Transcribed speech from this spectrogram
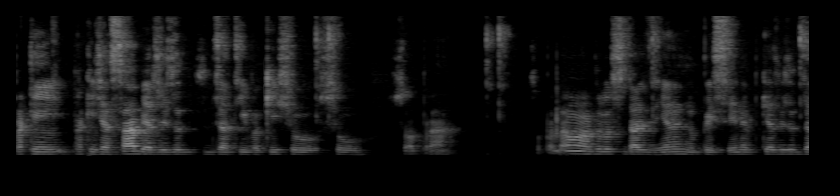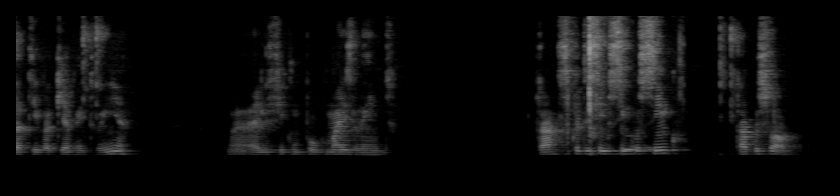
Para quem, quem já sabe, às vezes eu desativo aqui, deixa eu, deixa eu só para só para dar uma velocidadezinha né, no PC, né? Porque às vezes eu desativo aqui a ventoinha. Né, aí ele fica um pouco mais lento. Tá? 5555, tá pessoal?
